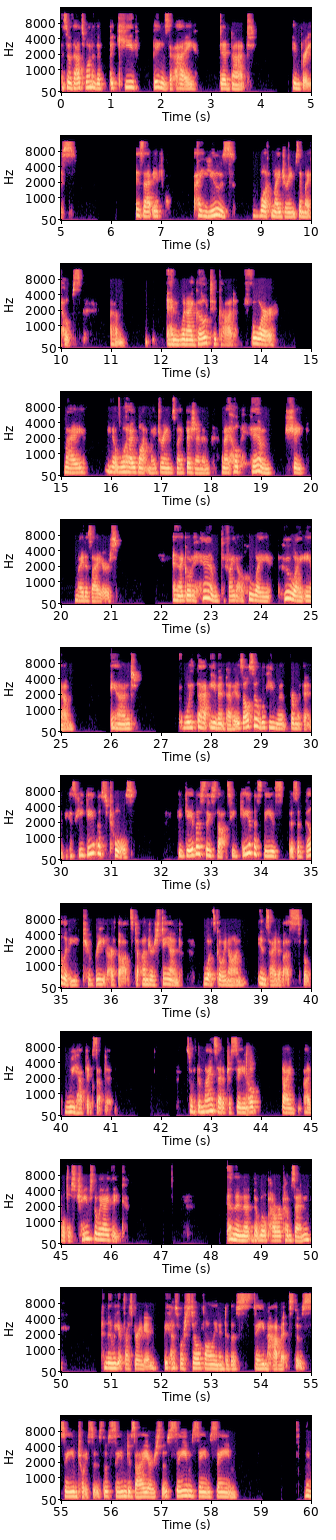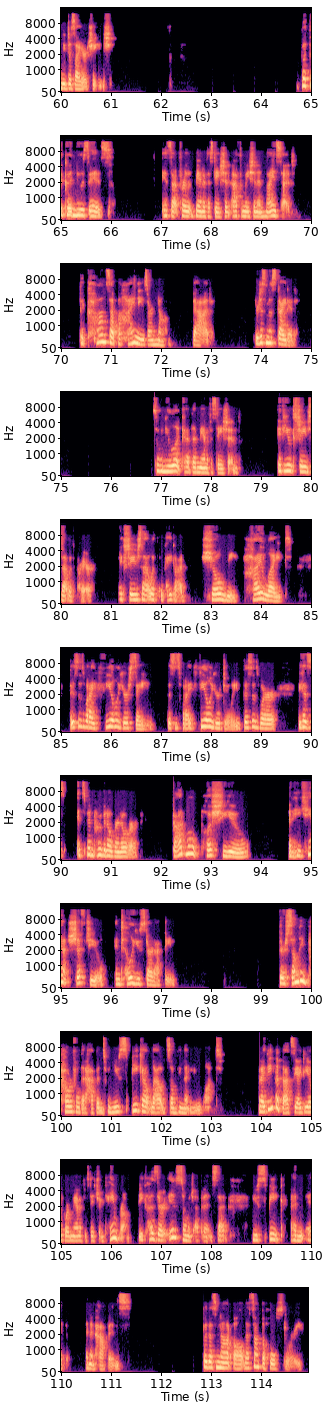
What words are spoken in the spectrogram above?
And so that's one of the, the key things that I did not embrace is that if I use what my dreams and my hopes, um, and when I go to God for my you know what i want my dreams my vision and and i help him shape my desires and i go to him to find out who i who i am and with that event, that is also looking from within because he gave us tools he gave us these thoughts he gave us these this ability to read our thoughts to understand what's going on inside of us but we have to accept it so with the mindset of just saying oh fine, I will just change the way I think. And then the, the willpower comes in. And then we get frustrated because we're still falling into those same habits, those same choices, those same desires, those same, same, same when we desire change. But the good news is, is that for manifestation, affirmation, and mindset, the concept behind these are not bad. They're just misguided. So when you look at the manifestation, if you exchange that with prayer, exchange that with, okay, God, show me, highlight. This is what I feel you're saying. This is what I feel you're doing. This is where, because it's been proven over and over, God won't push you and he can't shift you until you start acting. There's something powerful that happens when you speak out loud something that you want. And I think that that's the idea of where manifestation came from, because there is so much evidence that you speak and it and it happens. But that's not all. That's not the whole story.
